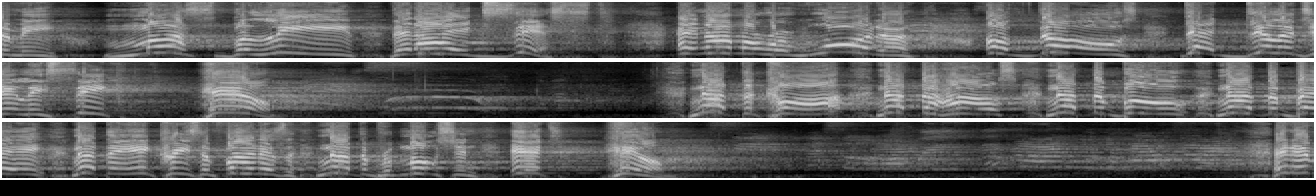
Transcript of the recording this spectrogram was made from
to me must believe that I exist. And I'm a rewarder of those that diligently seek Him. Not the car, not the house, not the boo, not the bay, not the increase in finances, not the promotion. It's Him. And if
